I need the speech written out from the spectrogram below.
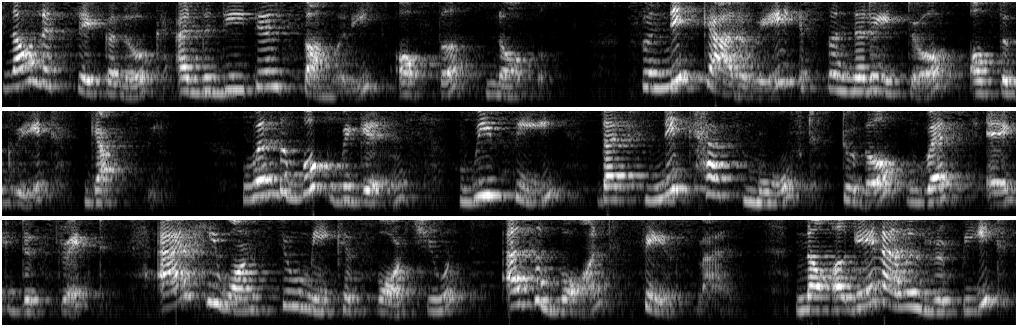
Now let's take a look at the detailed summary of the novel. So Nick Carraway is the narrator of The Great Gatsby. When the book begins, we see that Nick has moved to the West Egg district and he wants to make his fortune as a bond salesman. Now again I will repeat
